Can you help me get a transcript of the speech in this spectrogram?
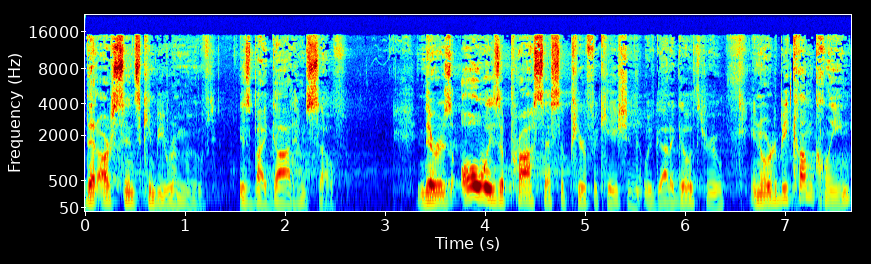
that our sins can be removed, is by God Himself. There is always a process of purification that we've got to go through in order to become clean,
